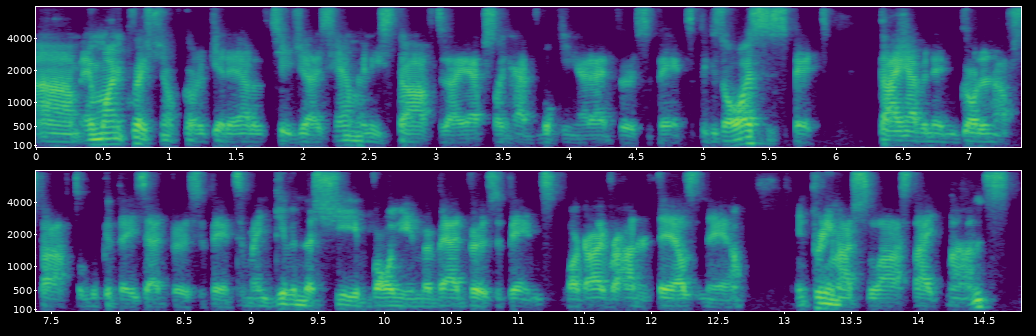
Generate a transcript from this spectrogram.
Um, and one question I've got to get out of the TGA is how many staff do they actually have looking at adverse events? Because I suspect they haven't even got enough staff to look at these adverse events. I mean, given the sheer volume of adverse events, like over 100,000 now, in pretty much the last eight months,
